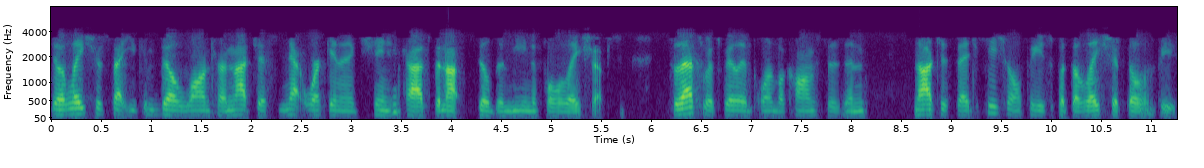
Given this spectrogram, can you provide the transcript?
the relationships that you can build long term, not just networking and exchanging cards, but not building meaningful relationships. So that's what's really important about conferences and not just the educational piece, but the relationship building piece.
